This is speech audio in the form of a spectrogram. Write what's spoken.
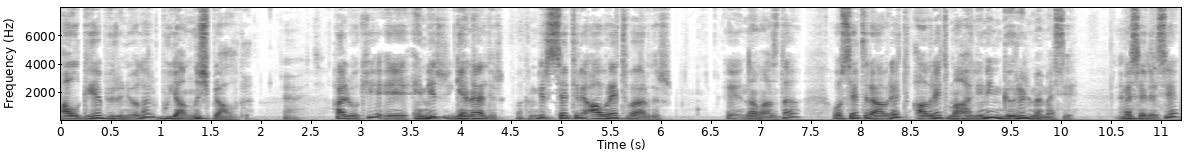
algıya bürünüyorlar. Bu yanlış bir algı. Evet. Halbuki e, emir geneldir. Bakın bir setri avret vardır e, namazda. O setri avret avret mahallinin görülmemesi meselesi.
